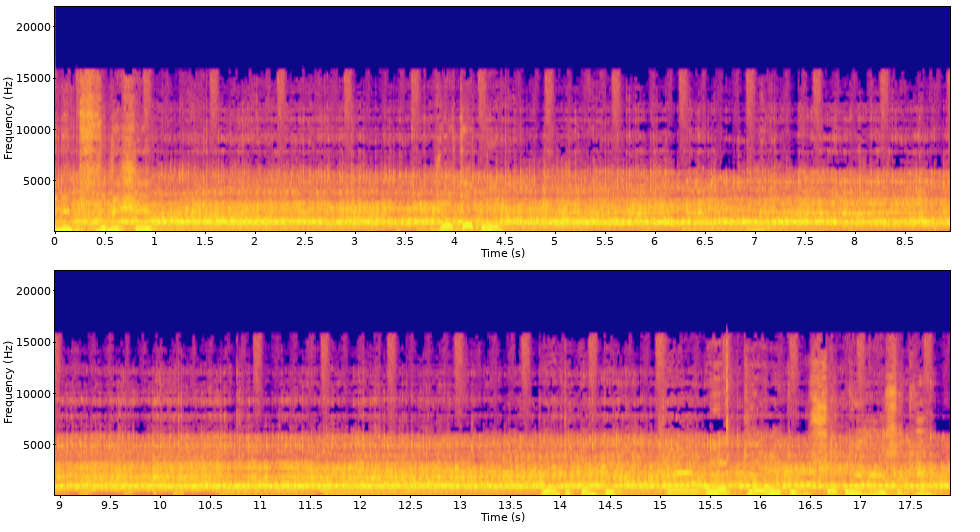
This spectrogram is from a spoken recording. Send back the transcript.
Aqui nem precisa mexer. Já tá bom. Pronto, tá um pouquinho maior que a outra. Vou só corrigir isso aqui.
